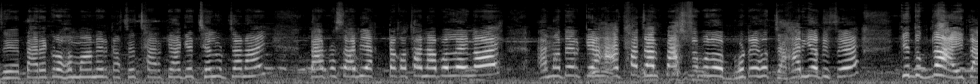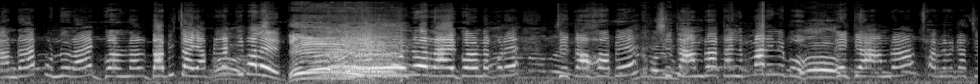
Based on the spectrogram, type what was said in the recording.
যে তারেক রহমানের কাছে ছাড়কে আগে ছেলুট জানাই তারপর আমি একটা কথা না বললে নয় আমাদেরকে আট হাজার পাঁচশো বলে ভোটে হচ্ছে হারিয়ে দিছে। কিন্তু না এটা আমরা পুনরায় গণনার দাবি চাই। আপনারা কি বলেন? পুনরায় গণনা করে যেটা হবে সেটা আমরা তাহলে মানি নেব। এটা আমরা সরকারের কাছে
